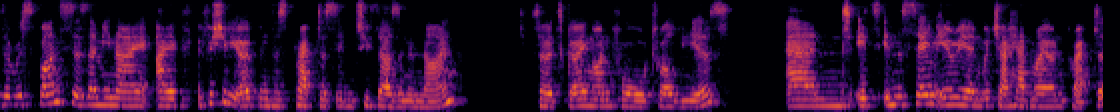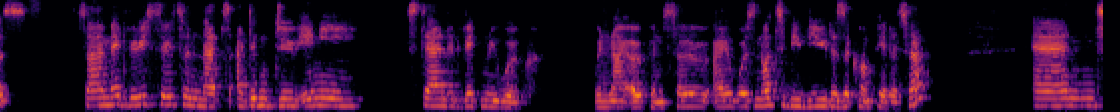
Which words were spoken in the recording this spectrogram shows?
the responses i mean i i officially opened this practice in 2009 so it's going on for 12 years and it's in the same area in which I had my own practice. So I made very certain that I didn't do any standard veterinary work when I opened. So I was not to be viewed as a competitor. And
